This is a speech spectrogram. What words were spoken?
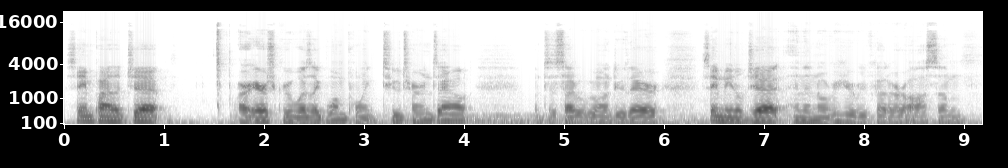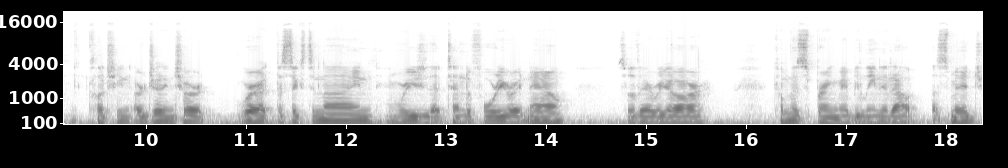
same pilot jet. Our air screw was like 1.2 turns out. We'll decide what we want to do there. Same needle jet, and then over here we've got our awesome clutching or jetting chart. We're at the six to nine, and we're usually at 10 to 40 right now. So there we are. Come this spring, maybe lean it out a smidge.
